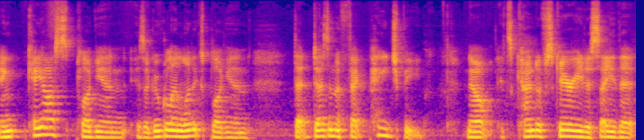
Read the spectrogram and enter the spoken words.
And CAOS plugin is a Google Analytics plugin that doesn't affect page speed. Now, it's kind of scary to say that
